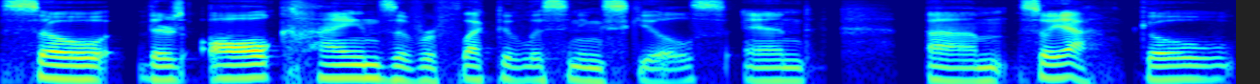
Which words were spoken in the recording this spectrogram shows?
So there's all kinds of reflective listening skills, and um, so yeah, go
